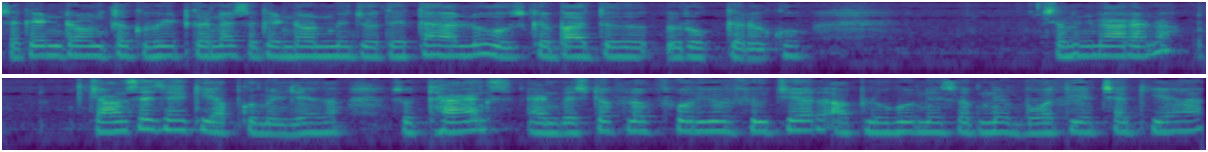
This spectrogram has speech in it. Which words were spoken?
सेकेंड राउंड तक वेट करना सेकेंड राउंड में जो देता है लो, उसके बाद रोक के रखो। समझ में आ रहा ना? चांसेस है कि आपको मिल जाएगा। So thanks and best of luck for your future आप लोगों ने सबने बहुत ही अच्छा किया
